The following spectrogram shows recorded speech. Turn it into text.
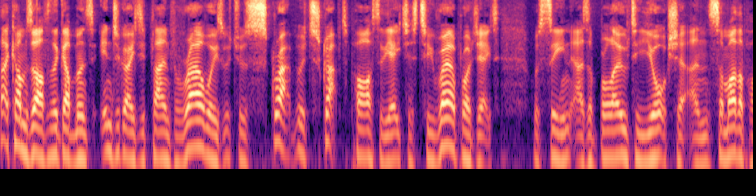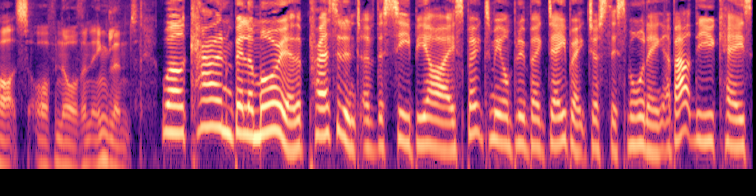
That comes after the government's integrated plan for railways, which was scrapped, which scrapped part of the HS2 rail project, was seen as a blow to Yorkshire and some other parts of northern England. Well, Karan Bilimoria, the president of the CBI, spoke to me on Bloomberg Daybreak just this morning about the UK's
